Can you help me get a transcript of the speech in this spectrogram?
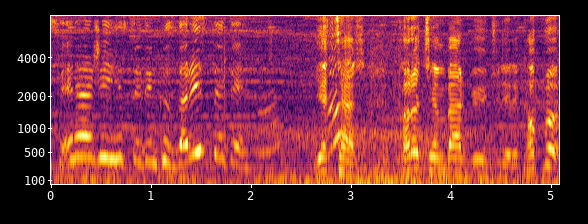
Enerjisi. Enerjiyi hissedin kızlar hissedin. Yeter. Kara çember büyücüleri kapı.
